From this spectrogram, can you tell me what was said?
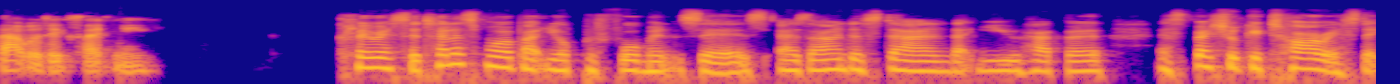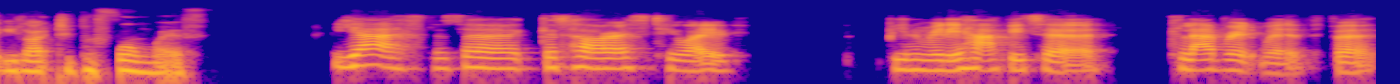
that would excite me. Clarissa, tell us more about your performances, as I understand that you have a, a special guitarist that you like to perform with. Yes, there's a guitarist who I've been really happy to collaborate with for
